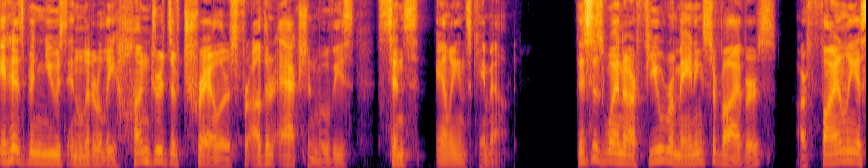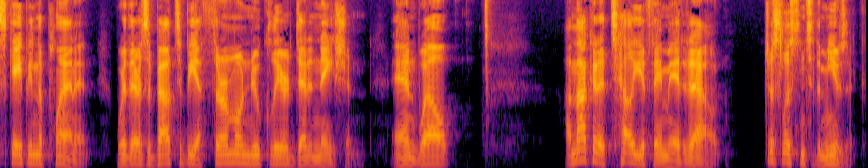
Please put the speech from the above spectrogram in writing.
It has been used in literally hundreds of trailers for other action movies since Aliens came out. This is when our few remaining survivors are finally escaping the planet where there's about to be a thermonuclear detonation. And, well, I'm not going to tell you if they made it out. Just listen to the music.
